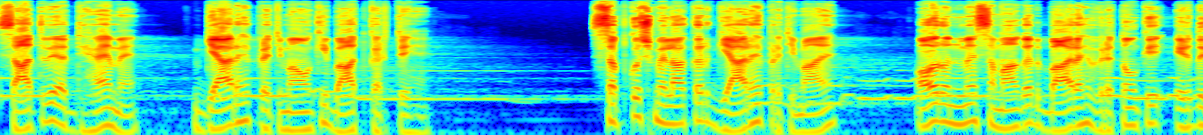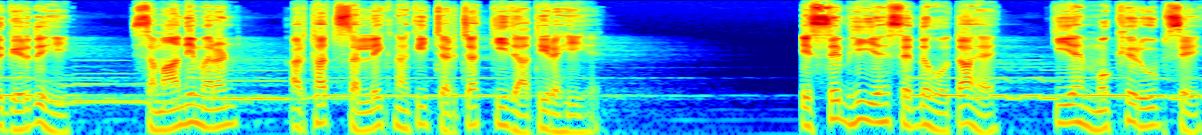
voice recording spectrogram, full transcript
सातवें अध्याय में ग्यारह प्रतिमाओं की बात करते हैं। सब कुछ मिलाकर ग्यारह प्रतिमाएँ और उनमें समागत बारह व्रतों के इर्द गिर्द ही समाधि मरण अर्थात सल्लेखना की चर्चा की जाती रही है। इससे भी यह सिद्ध होता है कि यह मुख्य रूप से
